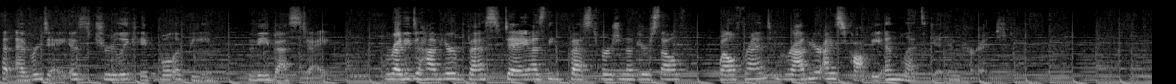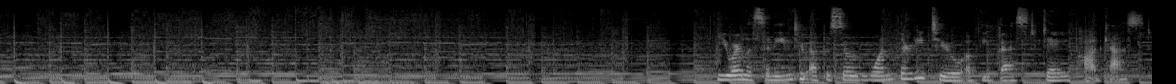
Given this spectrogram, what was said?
that every day is truly capable of being the best day. Ready to have your best day as the best version of yourself? Well, friend, grab your iced coffee and let's get encouraged. You are listening to episode 132 of the Best Day podcast.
